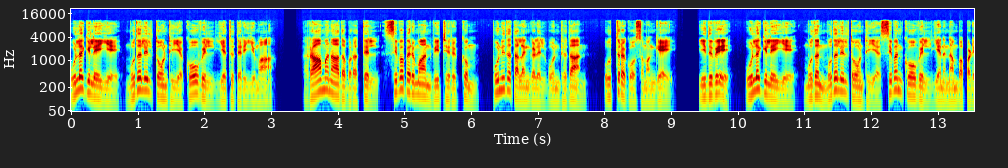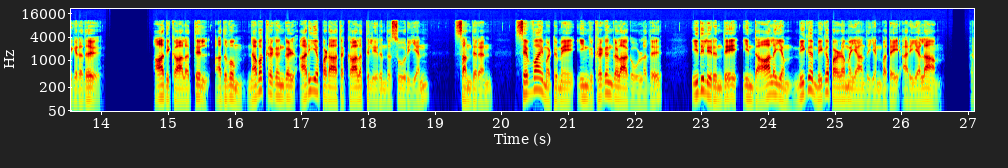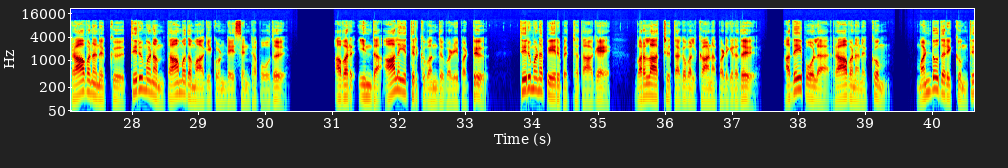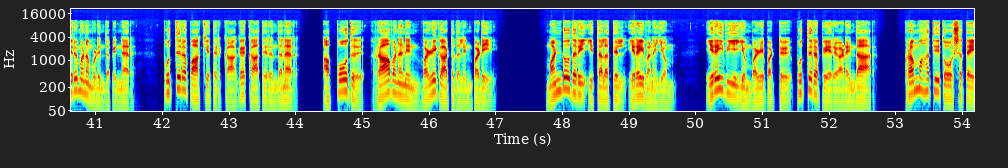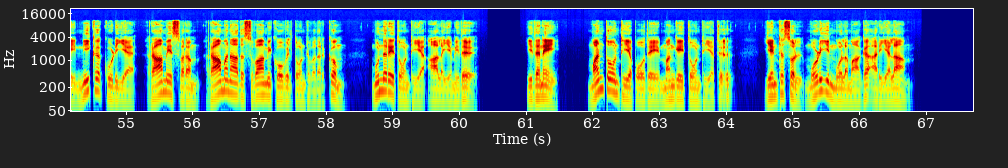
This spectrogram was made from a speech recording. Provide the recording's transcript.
உலகிலேயே முதலில் தோன்றிய கோவில் எது தெரியுமா? ராமநாதபுரத்தில் சிவபெருமான் வீற்றிருக்கும் புனித தலங்களில் ஒன்றுதான் உத்தரகோசமங்கே இதுவே உலகிலேயே முதன் முதலில் தோன்றிய சிவன் கோவில் என நம்பப்படுகிறது. ஆதிகாலத்தில் அதுவும் நவக்கிரகங்கள் அறியப்படாத காலத்தில் இருந்த சூரியன் சந்திரன் செவ்வாய் மட்டுமே இங்கு கிரகங்களாக உள்ளது. இதிலிருந்தே இந்த ஆலயம் மிக மிக பழமையானது என்பதை அறியலாம். ராவணனுக்கு திருமணம் தாமதமாகிக் கொண்டே சென்றபோது அவர் இந்த ஆலயத்திற்கு வந்து வழிபட்டு திருமண பேறு பெற்றதாக வரலாற்று தகவல் காணப்படுகிறது. அதேபோல ராவணனுக்கும் மண்டோதரிக்கும் திருமணம் முடிந்த பின்னர் புத்திர பாக்கியத்திற்காக காத்திருந்தனர். அப்போது ராவணனின் வழிகாட்டுதலின்படி மண்டோதரி இத்தலத்தில் இறைவனையும் இறைவியையும் வழிபட்டு புத்திர பேறு அடைந்தார். பிரம்மஹத்தி தோஷத்தை நீக்கக்கூடிய ராமேஸ்வரம் ராமநாத சுவாமி கோவில் தோன்றுவதற்கும் முன்னரே தோன்றிய ஆலயம் இது. இதனை மண் தோன்றிய போதே மங்கை தோன்றியது என்ற சொல் மொழியின் மூலமாக அறியலாம்.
